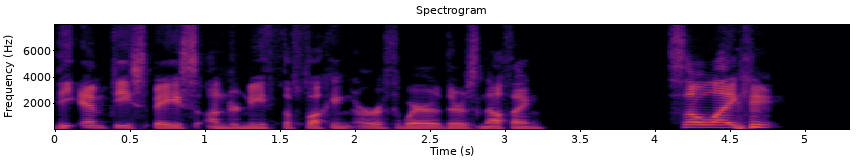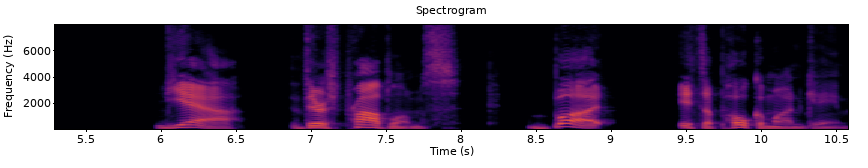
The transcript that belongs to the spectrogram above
the empty space underneath the fucking earth where there's nothing. So like yeah, there's problems, but it's a Pokemon game.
